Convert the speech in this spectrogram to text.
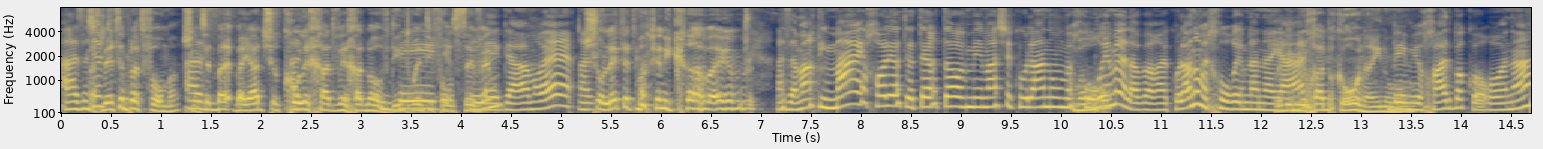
אז, אז בעצם פלטפורמה אז- שנמצאת ב- ביד של כל אז- אחד ואחד מהעובדים בדיוק, 24/7, לגמרי. אז- שולטת מה שנקרא בהם. אז אמרתי, מה יכול להיות יותר טוב ממה שכולנו מכורים אליו? הרי כולנו מכורים לנייד. ובמיוחד בקורונה היינו... במיוחד בקורונה.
